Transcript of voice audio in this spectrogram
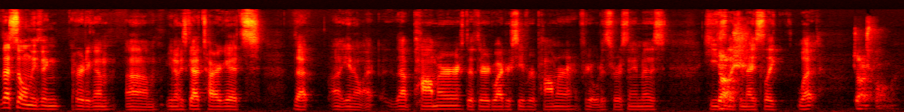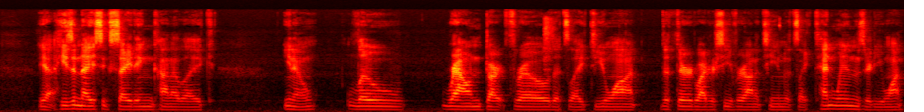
That's the only thing hurting him. Um, you know, he's got targets that uh, you know that Palmer, the third wide receiver Palmer. I forget what his first name is. He's Josh. like a nice like what? Josh Palmer. Yeah, he's a nice, exciting kind of like, you know, low round dart throw. That's like, do you want the third wide receiver on a team that's like ten wins, or do you want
